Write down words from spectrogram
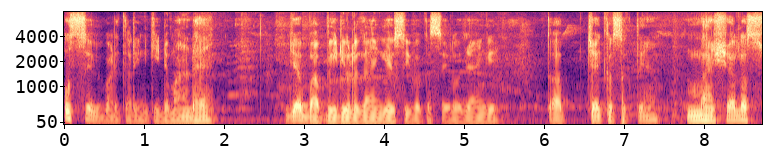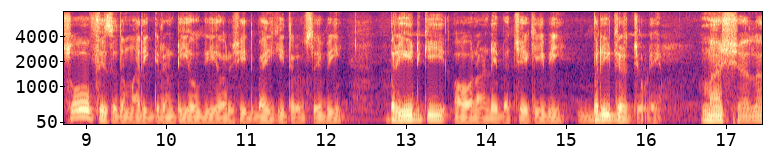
उससे भी बढ़कर इनकी डिमांड है। जब आप वीडियो लगाएँगे, उसी वक्त सेल हो जाएँगे तो आप चेक कर सकते हैं। माशाल्लाह, सौ फ़ीसद हमारी गारंटी होगी और रशीद भाई की तरफ़ से भी ब्रीड की और आंडे बच्चे की भी ब्रीडर जोड़े। माशाल्लाह,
